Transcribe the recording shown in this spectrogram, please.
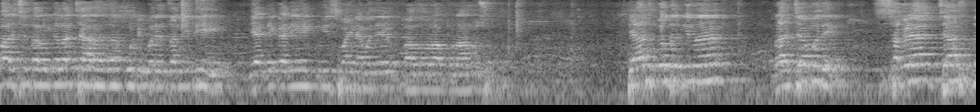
बार्शी तालुक्याला चार हजार कोटी पर्यंतचा निधी या ठिकाणी एकवीस महिन्यामध्ये बांधून आपण आणू शकतो. त्याच पद्धतीनं राज्यामध्ये सगळ्यात जास्त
